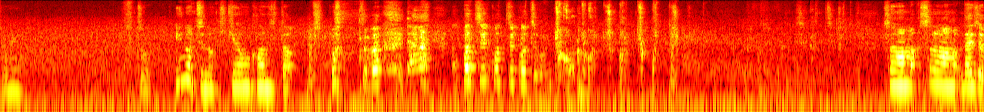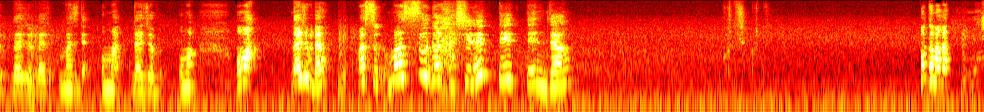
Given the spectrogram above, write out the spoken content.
当に。ょっと命の危険を感じた。やばい。こっちこっちこっちこっちこっちこっちこっちこっちそのままそのまま大丈夫大丈夫大丈夫マジでお前大丈夫お前お前大丈夫だよまっすぐまっすぐ走れって言ってんじゃんこっちこっちもっと曲がってにゃー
